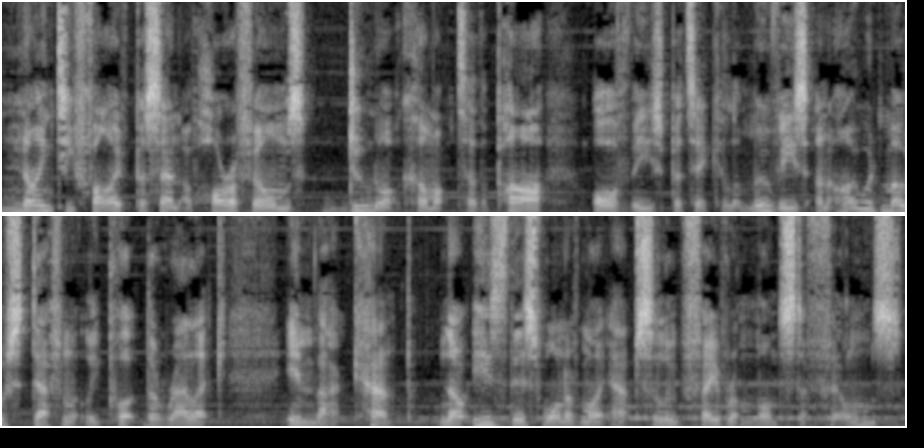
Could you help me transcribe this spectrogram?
95% of horror films do not come up to the par of these particular movies, and I would most definitely put The Relic in that camp. Now, is this one of my absolute favourite monster films?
